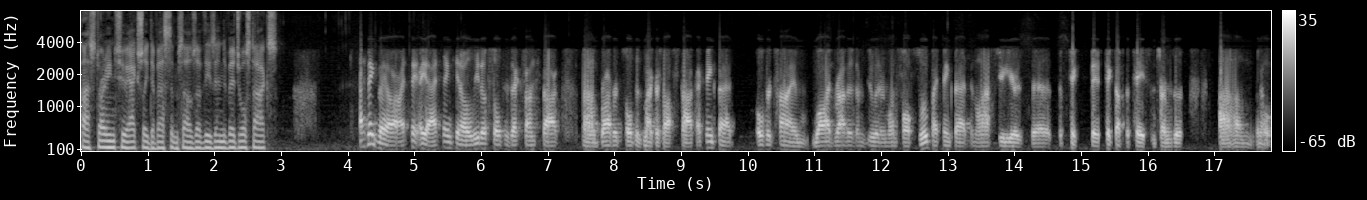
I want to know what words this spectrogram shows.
uh, starting to actually divest themselves of these individual stocks? I think they are. I think yeah. I think you know Alito sold his Exxon stock. Uh, Roberts sold his Microsoft stock. I think that over time, while I'd rather them do it in one fall swoop, I think that in the last few years, the, the pick, they've picked up the pace in terms of um, you know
